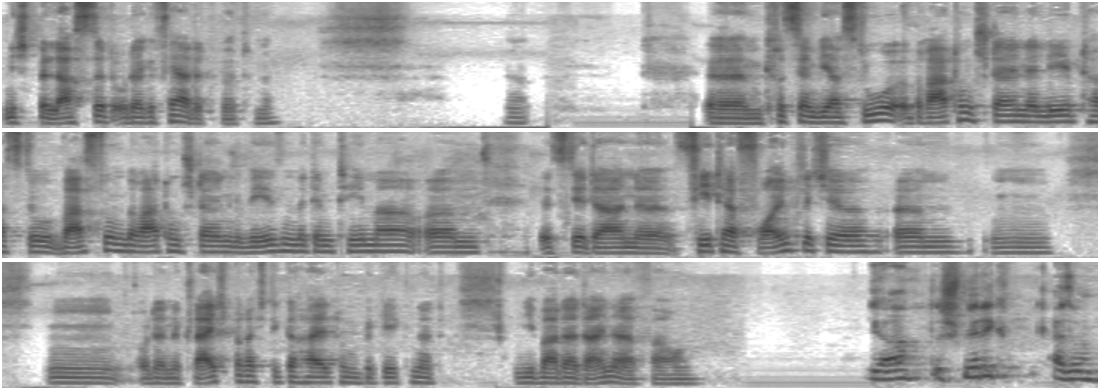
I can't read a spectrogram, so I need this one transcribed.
nicht belastet oder gefährdet wird. Ne? Ja. Ähm, Christian, wie hast du Beratungsstellen erlebt? Hast du, warst du in Beratungsstellen gewesen mit dem Thema? Ähm, ist dir da eine väterfreundliche ähm, mh, mh, oder eine gleichberechtigte Haltung begegnet? Wie war da deine Erfahrung? Ja, das ist schwierig. Also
